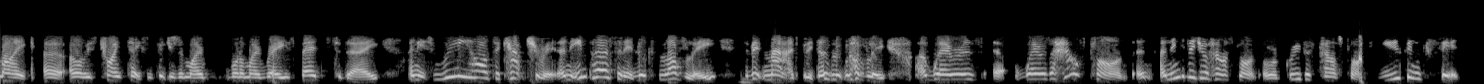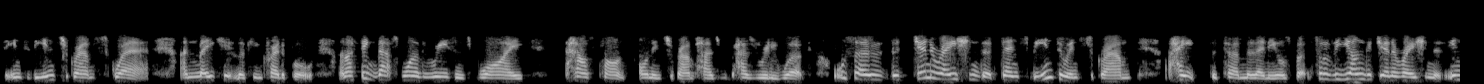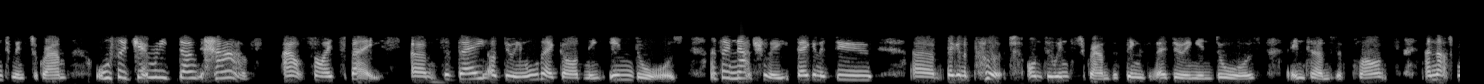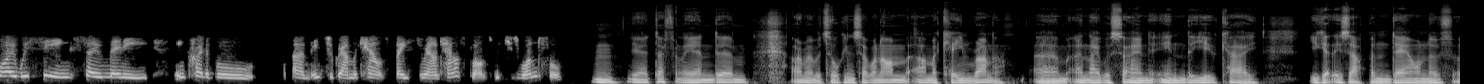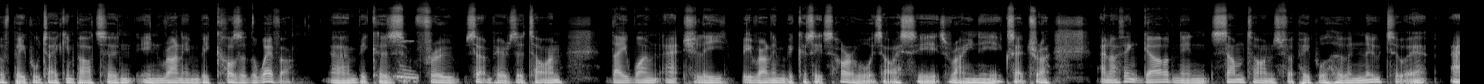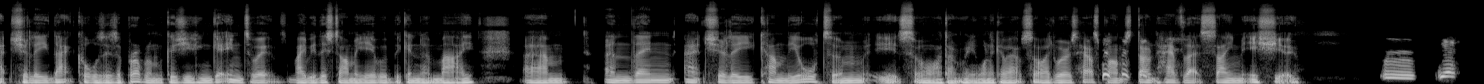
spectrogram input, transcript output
like uh, I was trying to take some pictures of my one of my raised beds today, and it's really hard to capture it. And in person, it looks lovely. It's a bit mad, but it does look lovely. Uh, whereas uh, whereas a house plant, an, an individual house plant or a group of house plants, you can fit into the Instagram square and make it look incredible. And I think that's one of the reasons why houseplants on Instagram has has really worked. Also, the generation that tends to be into Instagram, I hate the term millennials, but sort of the younger generation that's into Instagram also generally don't have outside space. Um, so they are doing all their gardening indoors, and so naturally they're going to do uh, they're going to put onto Instagram the things that they're doing indoors in terms of plants, and that's why we're seeing so many incredible um, Instagram accounts based around houseplants, which is wonderful. Mm, yeah, definitely. And um, I remember talking to someone. I'm I'm a keen runner, um, and they were saying in the UK, you get this up and down of, of people taking part in, in running because of the weather um, because mm. through certain periods of time they won't actually be running because it's horrible, it's icy, it's rainy, etc. And I think gardening sometimes for people who are new to it, actually that causes a problem because you can get into it maybe this time of year, we're beginning of May, um, and then actually come the autumn, it's oh I don't really want to go outside. Whereas houseplants don't have that same issue.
